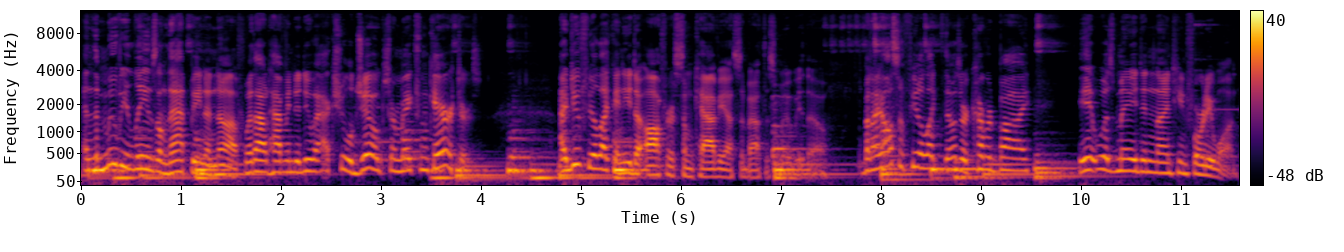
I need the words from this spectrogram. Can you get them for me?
and the movie leans on that being enough without having to do actual jokes or make them characters. I do feel like I need to offer some caveats about this movie though, but I also feel like those are covered by it was made in 1941.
